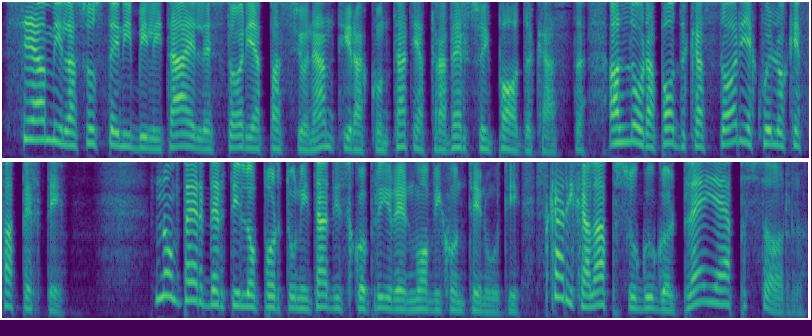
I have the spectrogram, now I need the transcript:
Se ami la sostenibilità e le storie appassionanti raccontate attraverso i podcast, allora Podcast Story è quello che fa per te. Non perderti l'opportunità di scoprire nuovi contenuti. Scarica l'app su Google Play e App Store.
